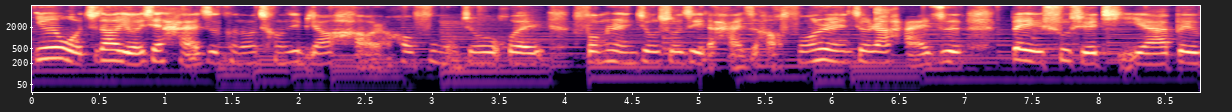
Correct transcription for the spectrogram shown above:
因为我知道有一些孩子可能成绩比较好，然后父母就会逢人就说自己的孩子好，逢人就让孩子背数学题呀、啊、背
